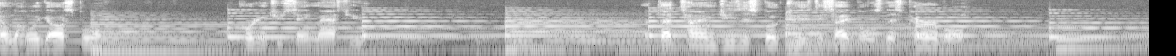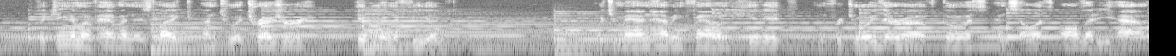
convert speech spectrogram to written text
of the Holy Gospel according to St. Matthew. At that time, Jesus spoke to his disciples this parable The kingdom of heaven is like unto a treasure hidden in a field, which a man having found hid it, and for joy thereof goeth and selleth all that he hath,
